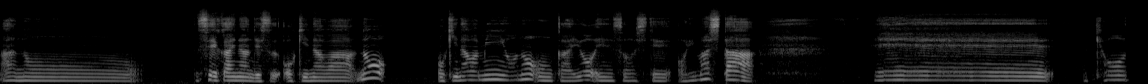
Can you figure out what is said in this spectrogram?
あのー、正解なんです。沖縄の沖縄民謡の音階を演奏しておりました。えー、今日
